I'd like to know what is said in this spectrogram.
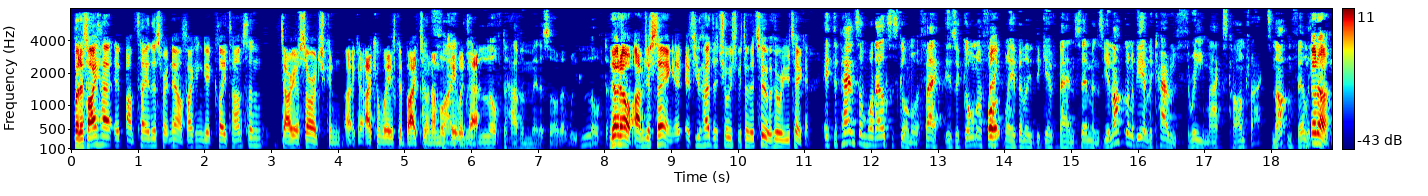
But if I had, I'm telling you this right now, if I can get Klay Thompson, Dario Saric can, I can, I can wave goodbye to, and I'm That's okay with We'd that. love to have him in Minnesota. We'd love to. No, no, him. I'm just saying, if you had the choice between the two, who are you taking? It depends on what else it's going to affect. Is it going to affect Well- my ability to give Ben Simmons? You're not going to be able to carry three max contracts. Not in Philly. No, no,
